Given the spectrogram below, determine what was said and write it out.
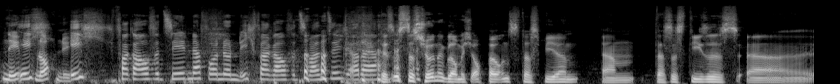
Nee, ich, noch nicht. Ich verkaufe 10 davon und ich verkaufe 20. oder? Das ist das Schöne, glaube ich, auch bei uns, dass wir ähm, dass es dieses äh,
